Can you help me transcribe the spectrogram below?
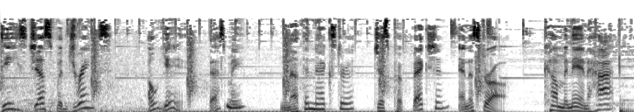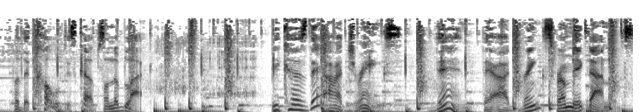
D's just for drinks? Oh yeah, that's me. Nothing extra, just perfection and a straw. Coming in hot for the coldest cups on the block. Because there are drinks. Then there are drinks from McDonald's.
